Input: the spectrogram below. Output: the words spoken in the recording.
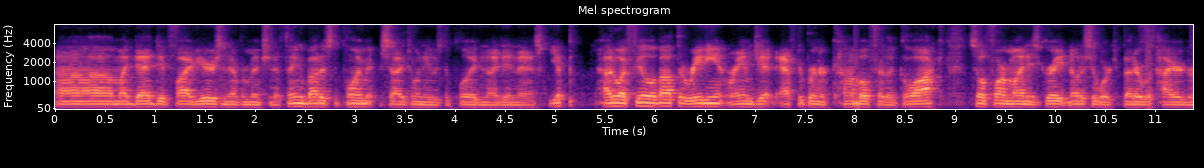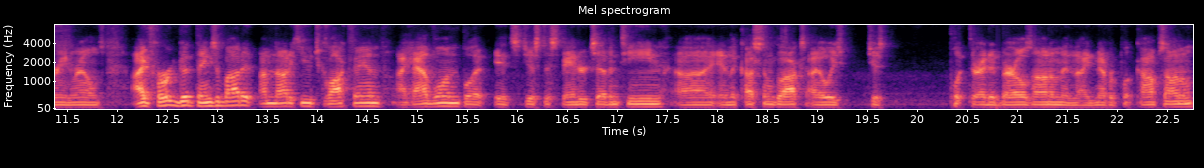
Uh, my dad did five years and never mentioned a thing about his deployment besides when he was deployed, and I didn't ask. Yep. How do I feel about the Radian Ramjet Afterburner combo for the Glock? So far, mine is great. Notice it works better with higher grain rounds. I've heard good things about it. I'm not a huge Glock fan. I have one, but it's just a standard 17. Uh, and the custom Glocks, I always just put threaded barrels on them and I never put comps on them.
